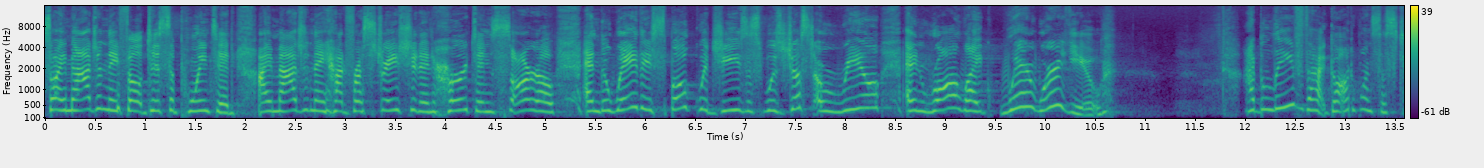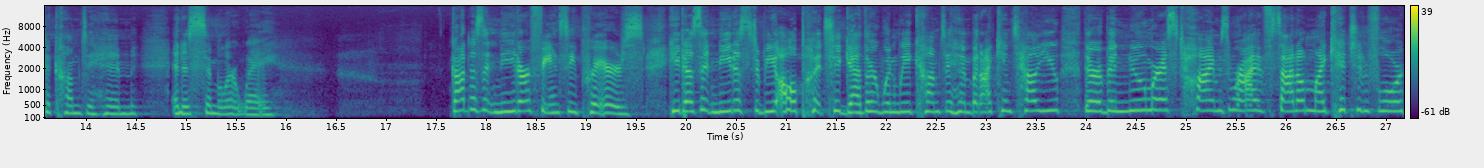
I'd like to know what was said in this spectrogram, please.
So I imagine they felt disappointed. I imagine they had frustration and hurt and sorrow. And the way they spoke with Jesus was just a real and raw, like, where were you? I believe that God wants us to come to Him in a similar way. God doesn't need our fancy prayers. He doesn't need us to be all put together when we come to Him. But I can tell you, there have been numerous times where I've sat on my kitchen floor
